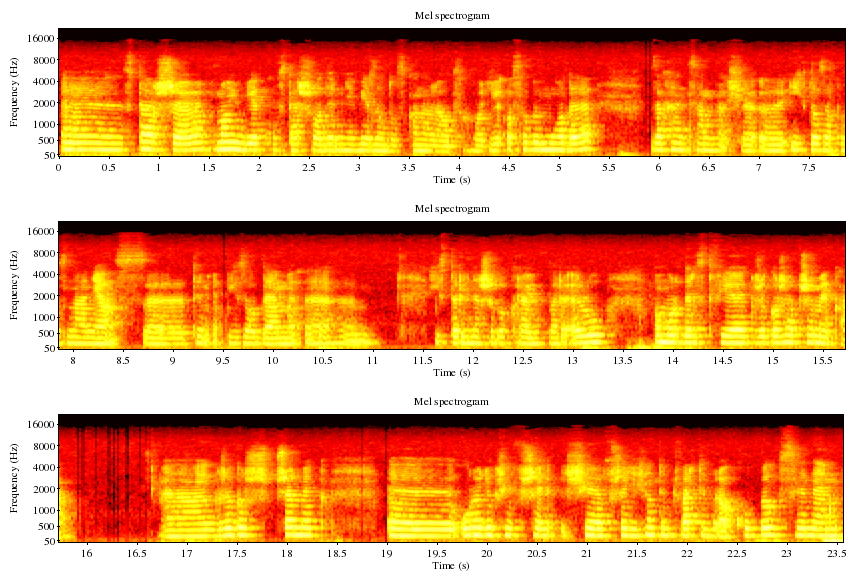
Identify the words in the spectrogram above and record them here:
e, starsze, w moim wieku, starsze ode mnie, wiedzą doskonale o co chodzi. Osoby młode, zachęcam się e, ich do zapoznania z e, tym epizodem historii naszego kraju PRL-u o morderstwie Grzegorza Przemyka. Grzegorz Przemyk urodził się w 1964 roku, był synem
